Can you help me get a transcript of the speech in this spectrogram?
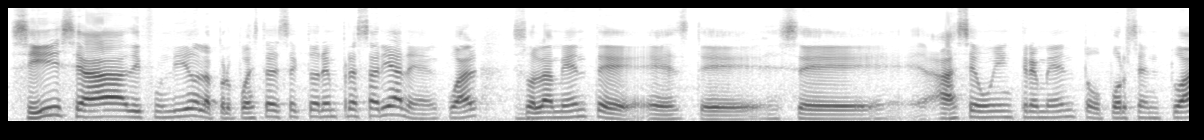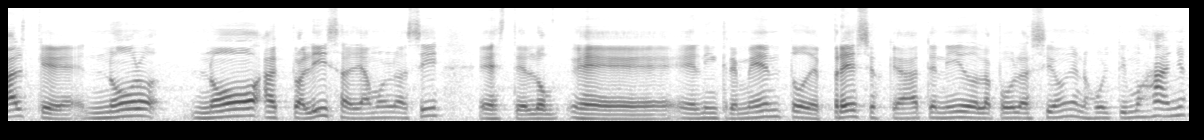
Sí se ha difundido la propuesta del sector empresarial en el cual solamente este, se hace un incremento porcentual que no, no actualiza, digámoslo así, este, eh, el incremento de precios que ha tenido la población en los últimos años,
